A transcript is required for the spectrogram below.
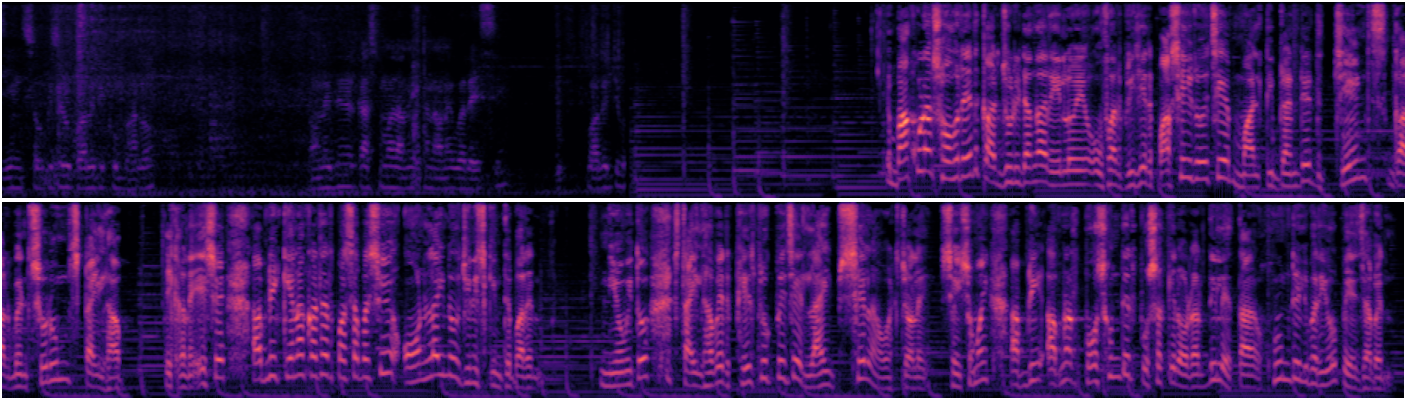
জিন্স সব কিছুর কোয়ালিটি খুব ভালো। অনেক দিনের কাস্টমার আমি এখানে অনেকবার এসেছি। কোয়ালিটি বাঁকুড়া শহরের কারজুরিডাঙ্গা রেলওয়ে ওভারব্রিজের পাশেই রয়েছে multi branded gents garment showroom style hub. এখানে এসে আপনি কেনাকাটার পাশাপাশি অনলাইনেও জিনিস কিনতে পারেন। নিয়মিত স্টাইল হাবের ফেসবুক পেজে লাইভ সেল আওয়ার চলে। সেই সময় আপনি আপনার পছন্দের পোশাকের অর্ডার দিলে তা হোম ডেলিভারিও পেয়ে যাবেন।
